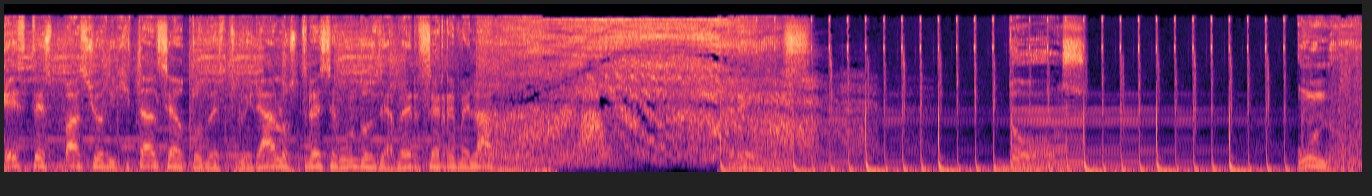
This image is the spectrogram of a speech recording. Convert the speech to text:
Este espacio digital se autodestruirá a los tres segundos de haberse revelado. 3, 1.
